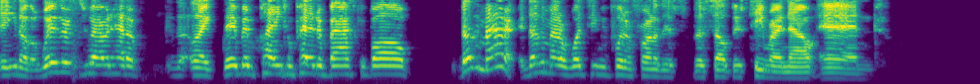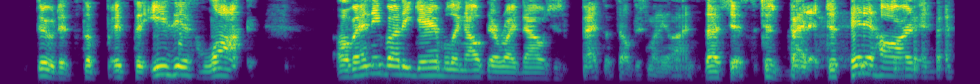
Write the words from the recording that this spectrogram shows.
you know the Wizards who haven't had a like they've been playing competitive basketball. Doesn't matter. It doesn't matter what team you put in front of this the Celtics team right now, and dude, it's the it's the easiest lock of anybody gambling out there right now is just bet the Celtics money line. That's just just bet it, just hit it hard. And...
